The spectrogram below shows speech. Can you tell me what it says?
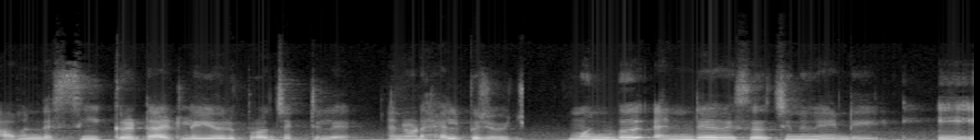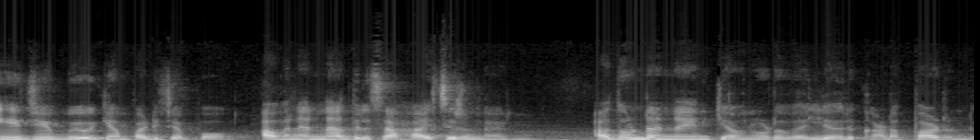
അവന്റെ സീക്രട്ട് ആയിട്ടുള്ള ഈ ഒരു പ്രൊജക്റ്റിൽ എന്നോട് ഹെൽപ്പ് ചോദിച്ചു. മുൻപ് എന്റെ റിസർച്ചിന് വേണ്ടി ഇ ഇ ജി ഉപയോഗിക്കാൻ പഠിച്ചപ്പോൾ അവൻ എന്നെ അതിൽ സഹായിച്ചിട്ടുണ്ടായിരുന്നു. അതുകൊണ്ട് തന്നെ എനിക്ക് അവനോട് വലിയൊരു കടപ്പാടുണ്ട്.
